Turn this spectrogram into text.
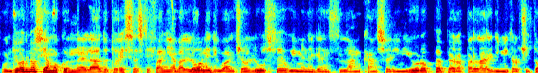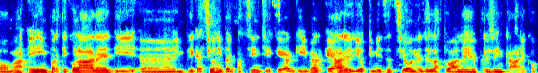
Buongiorno, siamo con la dottoressa Stefania Vallone di Walch on Luz, Women Against Lung Cancer in Europe, per parlare di microcitoma e in particolare di eh, implicazioni per pazienti e caregiver e aree di ottimizzazione dell'attuale presa in carico.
